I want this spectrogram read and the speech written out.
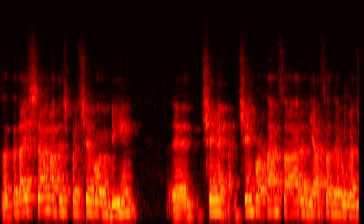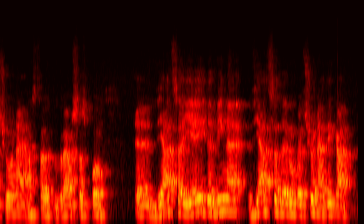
să te dai seama despre ce vorbim, ce, ce importanță are viața de rugăciune, asta vreau să spun. Viața ei devine viața de rugăciune, adică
